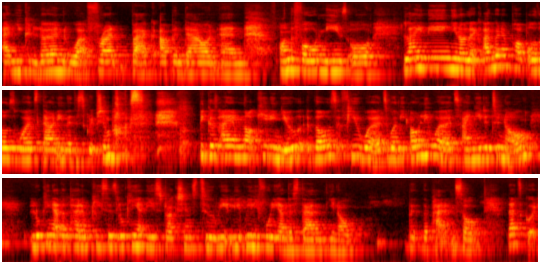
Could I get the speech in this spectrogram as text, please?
and you can learn what front back up and down and on the fold means or lining you know like I'm gonna pop all those words down in the description box because I am not kidding you. Those few words were the only words I needed to know looking at the pattern pieces looking at the instructions to really really fully understand you know the, the pattern so that's good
